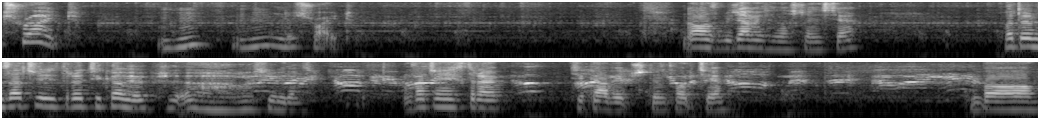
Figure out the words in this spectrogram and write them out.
That's right. Mhm, mhm, that's right. No, zbliżamy się na szczęście. Potem zacznie się trochę ciekawie przy... Oh, właśnie widać. Zacznie się trochę ciekawie przy tym forcie, bo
